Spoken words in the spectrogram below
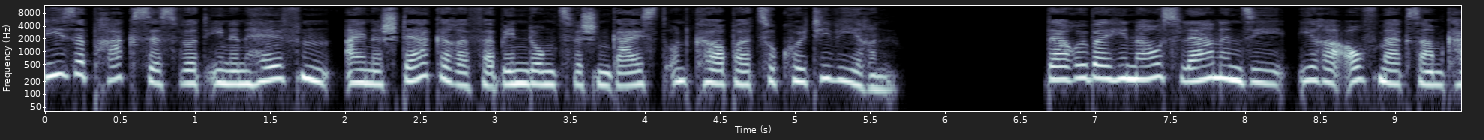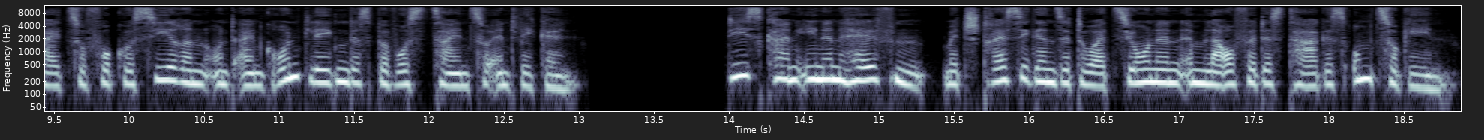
Diese Praxis wird Ihnen helfen, eine stärkere Verbindung zwischen Geist und Körper zu kultivieren. Darüber hinaus lernen Sie, Ihre Aufmerksamkeit zu fokussieren und ein grundlegendes Bewusstsein zu entwickeln. Dies kann Ihnen helfen, mit stressigen Situationen im Laufe des Tages umzugehen.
